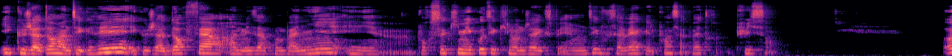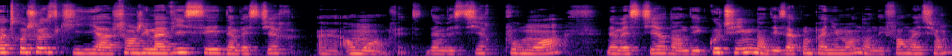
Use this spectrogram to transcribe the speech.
et que j'adore intégrer et que j'adore faire à mes accompagnés. Et euh, pour ceux qui m'écoutent et qui l'ont déjà expérimenté, vous savez à quel point ça peut être puissant. Autre chose qui a changé ma vie, c'est d'investir euh, en moi en fait, d'investir pour moi, d'investir dans des coachings, dans des accompagnements, dans des formations.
